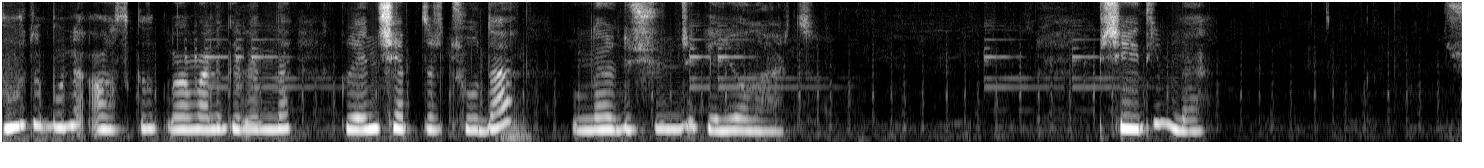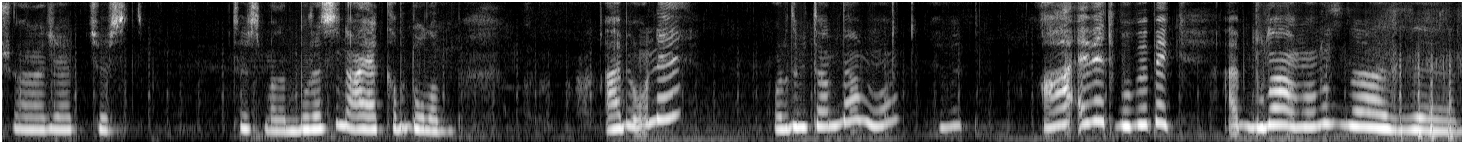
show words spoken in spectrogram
Burada bu ne askılık normalde Granny'de Granny Chapter 2'da bunları düşününce geliyorlardı. Bir şey diyeyim mi? Şu an acayip tırs, tırsmadım. Burası ne? Ayakkabı dolabı. Abi o ne? Orada bir tane daha mı? Evet. Aa evet bu bebek. Abi bunu almamız lazım.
